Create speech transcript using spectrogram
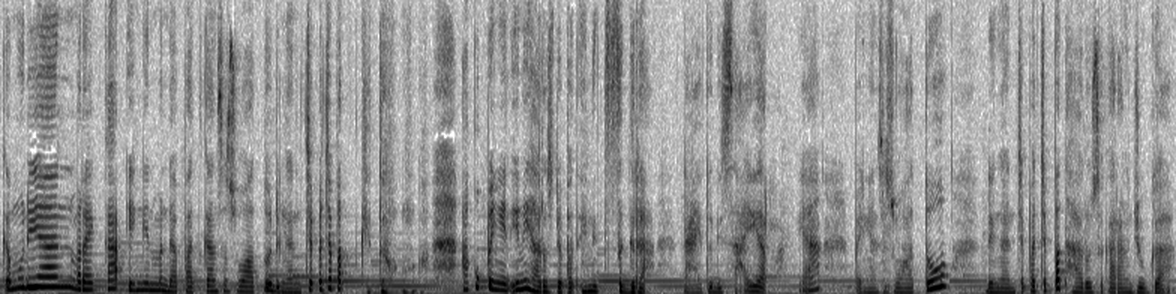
Kemudian mereka ingin mendapatkan sesuatu dengan cepat-cepat gitu. Aku pengen ini harus dapat ini segera. Nah itu desire ya. Pengen sesuatu dengan cepat-cepat harus sekarang juga.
